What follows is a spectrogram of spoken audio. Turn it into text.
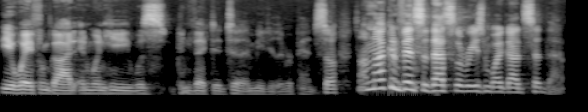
be away from God and when he was convicted to immediately repent. So, so I'm not convinced that that's the reason why God said that.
